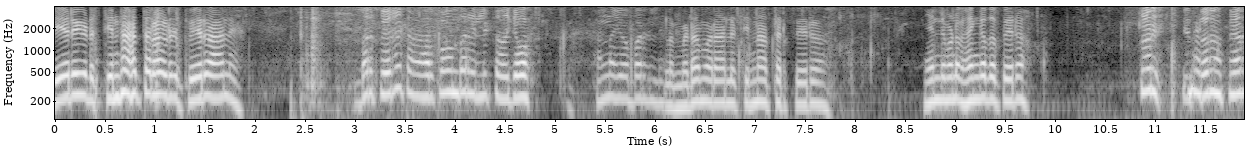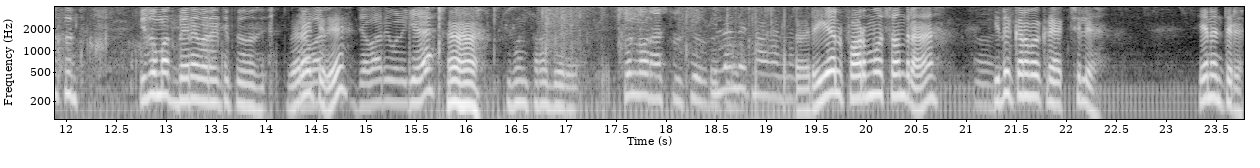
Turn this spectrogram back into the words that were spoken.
ಪೇರು ಗಿಡ ತಿನ್ನತ್ತಾರಲ್ರಿ ಪೇರು ಆಲೆ ಬರ್ರಿ ಪೇರು ಇಟ್ಟ ಹರ್ಕೊಂಡು ಬರ್ರಿ ಇಲ್ಲಿಟ್ಟು ಹೋಗ್ಯವ ಹಣ್ಣಾಗ್ಯಾವ ಬರ್ರಿ ಇಲ್ಲಿ. ಇಲ್ಲ ಮೇಡಮ್ ಅವ್ರ ಆಲೆ ತಿನ್ನತ್ತಾರ ಪೇರು. ಏನ್ರಿ ಮೇಡಮ್ ಹೆಂಗದ ಪೇರು? ಸರಿ ಪೇರು ತಿನ್ ಇದು ಮತ್ತೆ ಬೇರೆ ವೆರೈಟಿ ಪೇರು ರೀ. ವೆರೈಟಿ ರೀ? ಜವಾರಿ ಒಳಗೆ ಹಾಂ ಹಾಂ. ಇದೊಂಥರ ಬೇರೆ. ತಿನ್ ಫಾರ್ಮ್ ಹೌಸ್ ರಿಯಲ್ ಅಂದ್ರೆ ಇದಕ್ಕೆ ಅನ್ಬೇಕ್ರಿ ಆ್ಯಕ್ಚುಲಿ ಏನಂತೀರಿ?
